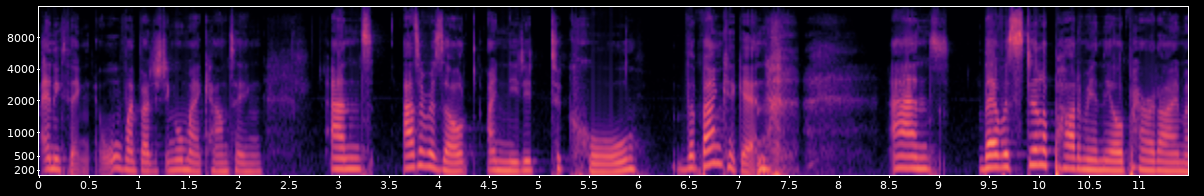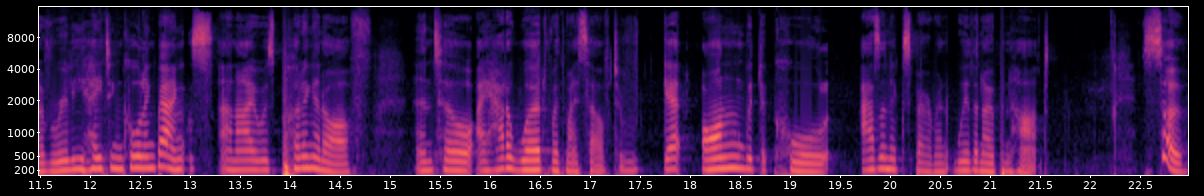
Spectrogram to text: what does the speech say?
anything, all my budgeting, all my accounting. And as a result, I needed to call the bank again. and there was still a part of me in the old paradigm of really hating calling banks, and I was putting it off until I had a word with myself to get on with the call as an experiment with an open heart. So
